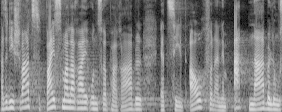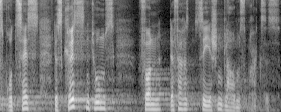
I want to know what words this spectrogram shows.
Also die Schwarz-Weiß-Malerei unserer Parabel erzählt auch von einem Abnabelungsprozess des Christentums von der pharisäischen Glaubenspraxis.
